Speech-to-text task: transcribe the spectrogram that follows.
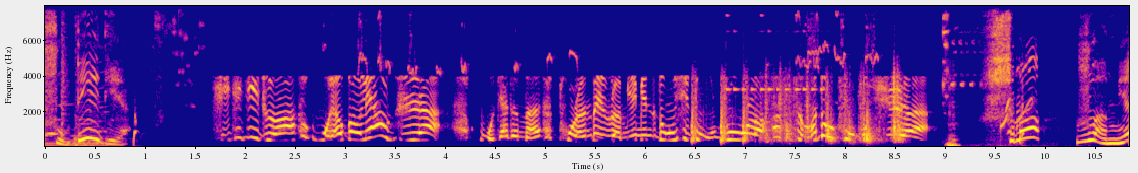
鼠弟弟。琪琪记者，我要爆料之，我家的门突然被软绵绵的东西堵住了，怎么都出不去。什么软绵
